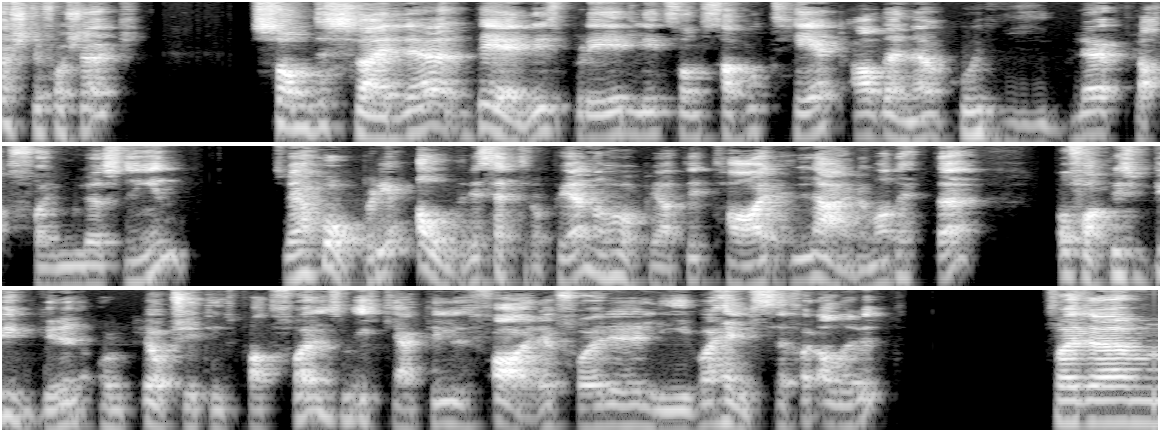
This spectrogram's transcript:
første forsøk, som dessverre delvis blir litt sånn sabotert av denne horrible plattformløsningen. Så jeg håper de aldri setter opp igjen, og håper at de tar lærdom av dette. Og faktisk bygger en ordentlig oppskytingsplattform som ikke er til fare for liv og helse for alle rundt. For um,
